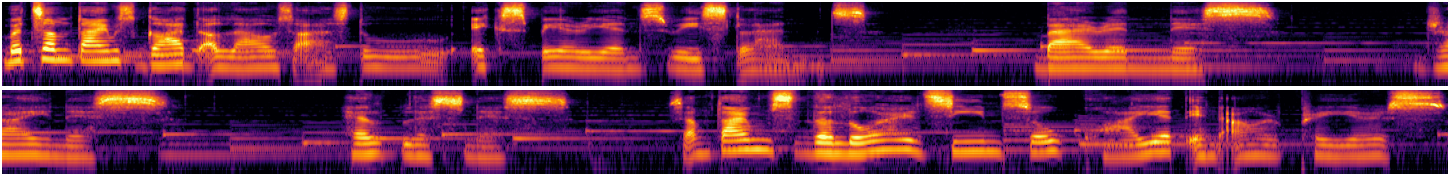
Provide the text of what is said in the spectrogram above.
But sometimes God allows us to experience wastelands, barrenness, dryness, helplessness. Sometimes the Lord seems so quiet in our prayers.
